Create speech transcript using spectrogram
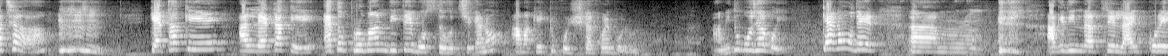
আচ্ছা ক্যাথাকে আর ল্যাটাকে এত প্রমাণ দিতে বসতে হচ্ছে কেন? আমাকে একটু পরিষ্কার করে বলুন। আমি তো বোঝাবই। কেন ওদের আগের দিন রাত্রে লাইভ করে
